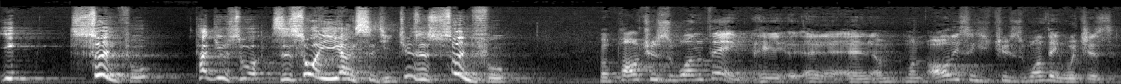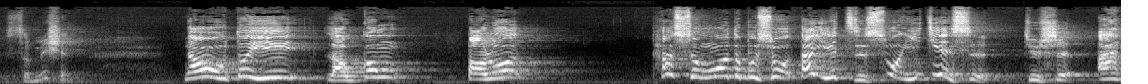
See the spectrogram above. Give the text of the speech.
一顺服，他就说只说一样事情，就是顺服。But Paul chooses one thing, he, and, among all these things, he chooses one thing, which is submission. 然后对于老公保罗，他什么都不说，他也只说一件事，就是爱。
